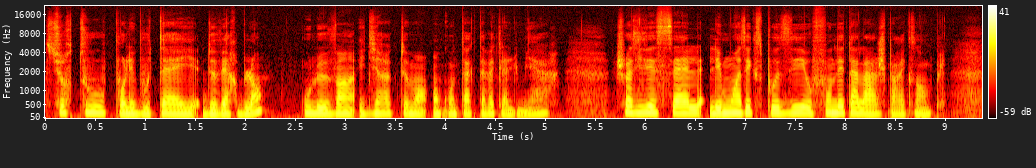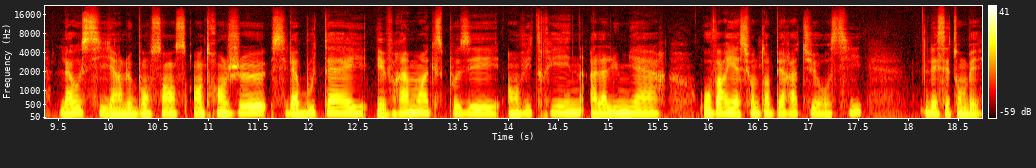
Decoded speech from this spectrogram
surtout pour les bouteilles de verre blanc, où le vin est directement en contact avec la lumière. Choisissez celles les moins exposées au fond de l'étalage, par exemple. Là aussi, hein, le bon sens entre en jeu. Si la bouteille est vraiment exposée en vitrine, à la lumière aux variations de température aussi, laissez tomber.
